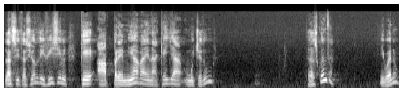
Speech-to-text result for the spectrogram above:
la, situación difícil que apremiaba en aquella muchedumbre. ¿Te das cuenta? Y bueno,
